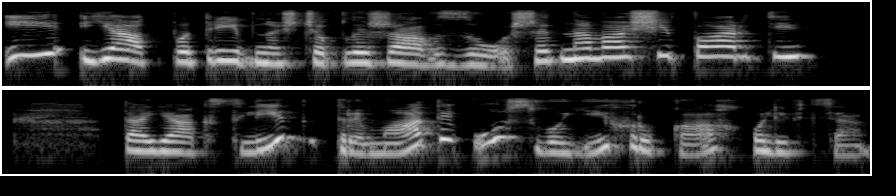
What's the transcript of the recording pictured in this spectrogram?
і як потрібно, щоб лежав зошит на вашій парті, та як слід тримати у своїх руках олівця.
